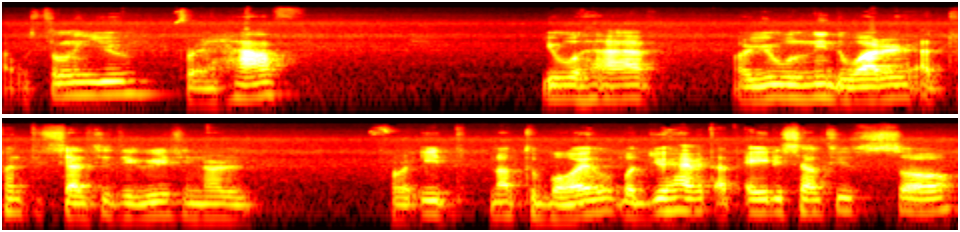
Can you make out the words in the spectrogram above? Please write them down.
I was telling you for a half you will have or you will need water at 20 Celsius degrees in order for it not to boil but you have it at 80 Celsius so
